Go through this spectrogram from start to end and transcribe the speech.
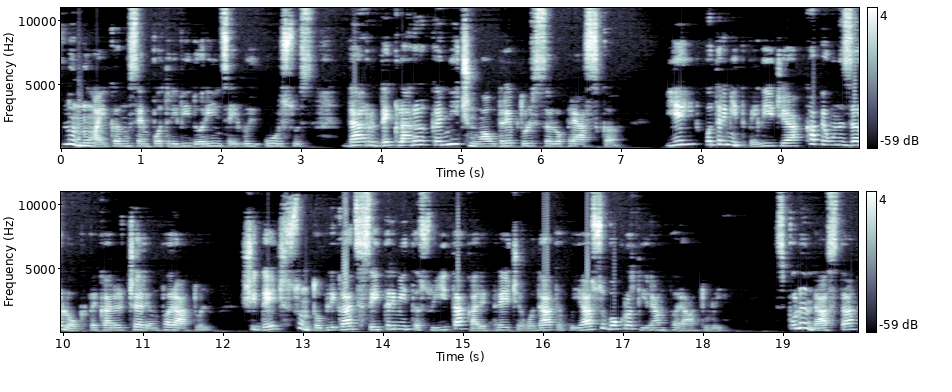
nu numai că nu se împotrivi dorinței lui Ursus, dar declară că nici nu au dreptul să-l oprească. Ei o trimit pe Ligia ca pe un zăloc pe care îl cere împăratul și deci sunt obligați să-i trimită suita care trece odată cu ea sub ocrotirea împăratului. Spunând asta,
